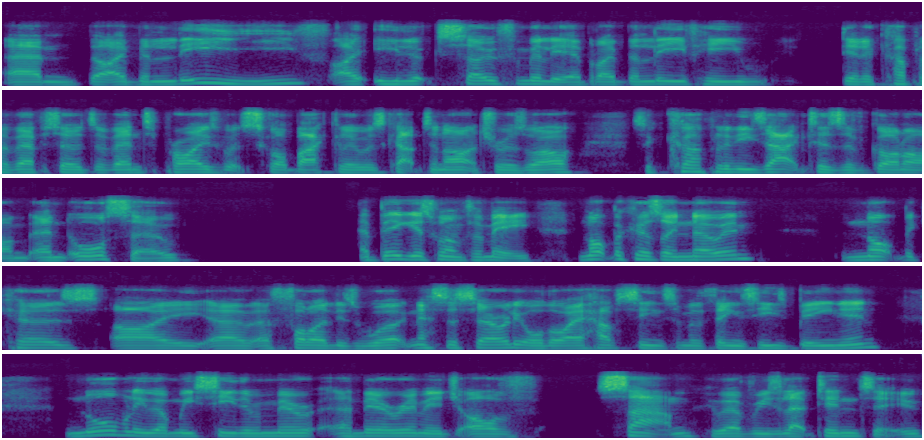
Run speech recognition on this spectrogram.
um, but I believe I, he looks so familiar. But I believe he did a couple of episodes of Enterprise, which Scott Bakula was Captain Archer as well. So a couple of these actors have gone on, and also a biggest one for me, not because I know him, not because I uh, have followed his work necessarily, although I have seen some of the things he's been in. Normally, when we see the mirror, a mirror image of Sam, whoever he's leapt into,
